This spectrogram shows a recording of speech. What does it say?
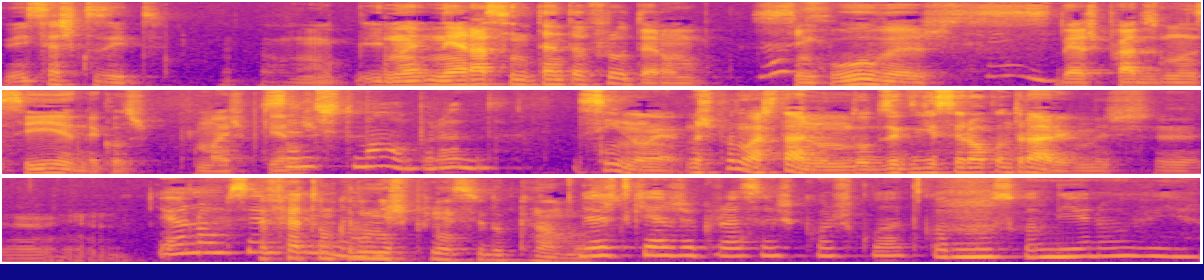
Isso é esquisito. E não, é- nem era assim tanta fruta, eram cinco uvas, 10 bocados de melancia, daqueles mais pequenos. Sentes-te mal, pronto. Sim, não é? Mas pronto, lá está, não estou a dizer que devia ser ao contrário, mas eh, Eu não me sinto afeta um mal. bocadinho a experiência do pequeno almoço. Desde que haja croissants com chocolate, como no segundo dia não havia.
